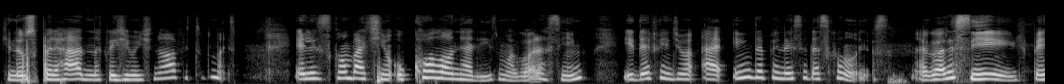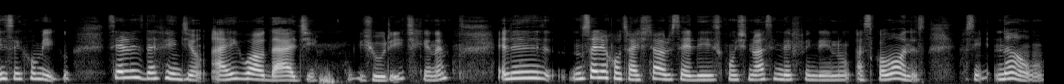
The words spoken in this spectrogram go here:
que deu super errado na crise de 29 e tudo mais. Eles combatiam o colonialismo, agora sim, e defendiam a independência das colônias. Agora sim, pensem comigo. Se eles defendiam a igualdade jurídica, né? Eles não seria contraditório se eles continuassem defendendo as colônias? Assim, não,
